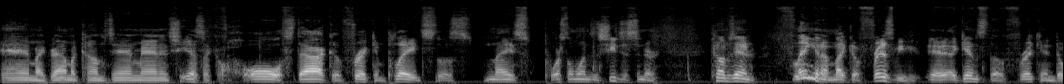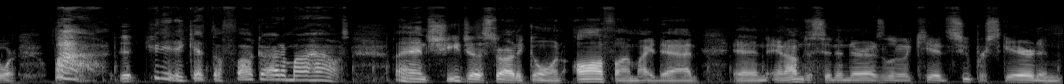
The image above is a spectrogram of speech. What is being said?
And my grandma comes in, man, and she has like a whole stack of freaking plates, those nice porcelain ones, and she just in there comes in, flinging them like a frisbee eh, against the freaking door. Wow, you need to get the fuck out of my house. And she just started going off on my dad, and and I'm just sitting there as a little kid, super scared and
